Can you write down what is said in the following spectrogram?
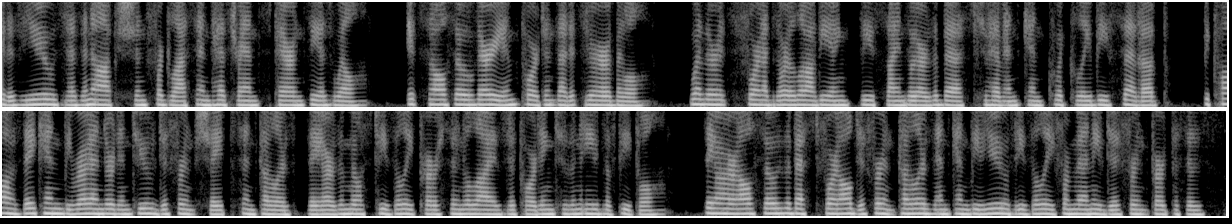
It is used as an option for glass and has transparency as well. It's also very important that it's durable. Whether it's for ads or lobbying, these signs are the best to have and can quickly be set up. Because they can be rendered in two different shapes and colors, they are the most easily personalized according to the needs of people. They are also the best for all different colors and can be used easily for many different purposes.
